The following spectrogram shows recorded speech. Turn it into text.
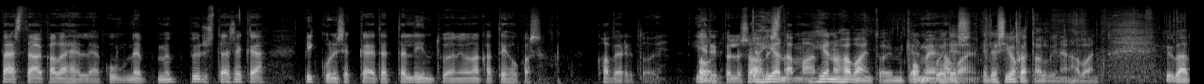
päästään aika lähelle. Ja kun ne pyydystää sekä pikkunisekkäitä että lintuja, niin on aika tehokas kaveri toi hiiripöllö hieno, hieno havainto, ei mikään niin edes, havainto. edes joka talvinen havainto. Hyvä.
